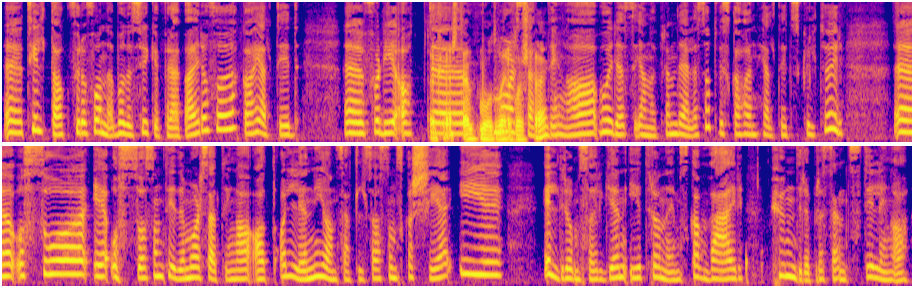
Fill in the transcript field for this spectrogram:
eh, tiltak for å få ned både sykefravær og få øka heltid. Fordi at målsettinga vår er fremdeles at vi skal ha en heltidskultur. Og så er også samtidig målsettinga at alle nyansettelser som skal skje i eldreomsorgen i Trondheim, skal være 100 stillinger.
